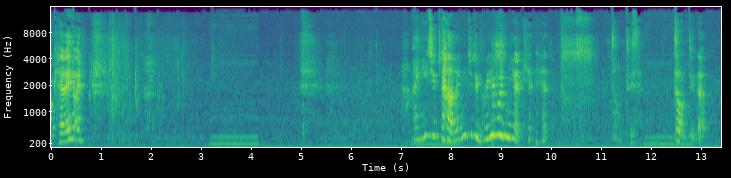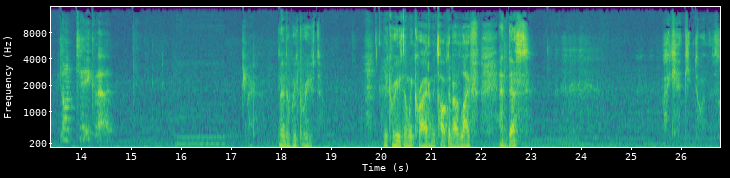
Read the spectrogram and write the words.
okay? I. I need you, John. I need you to grieve with me. I can't. Don't do that. Don't do that. Don't take that. Linda, we grieved. We grieved and we cried and we talked about life and death. I can't keep doing this.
